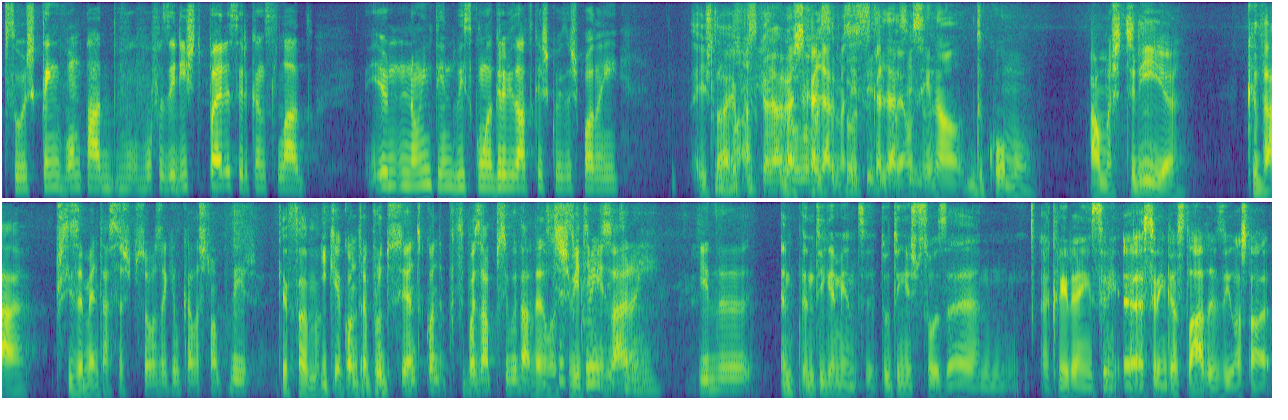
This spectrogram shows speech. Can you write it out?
Pessoas que têm vontade, de, vou fazer isto para ser cancelado. Eu não entendo isso com a gravidade que as coisas podem. Aí está, é porque se calhar mas ela se calhar, mas isso se calhar é um assim, não sinal de como há uma histeria que dá precisamente a essas pessoas aquilo que elas estão a pedir. Que é fama. E que é contraproducente, contra- porque depois há a possibilidade de elas se vitimizarem e de. An- Antigamente, tu tinhas pessoas a, a quererem serem, a serem canceladas e lá está,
